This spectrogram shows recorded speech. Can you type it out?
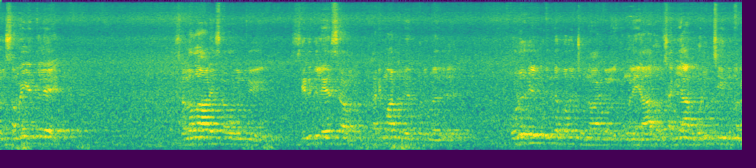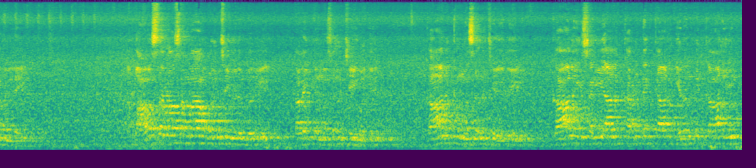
ஒரு சமயத்திலே செல்லதாரை அவர்களுக்கு சிறிது லேசம் பரிமாற்றம் ஏற்படுகிறது. பொழுதை முடிந்த போது சொன்னார்கள் உங்களை யாரும் சரியாக ஒளி செய்து வரவில்லை. அப்போ அவசர அவசரமாக ஒளி செய்வது தலைக்கு மசகு செய்வது காலுக்கு மசகு செய்வது காலை சரியாக கரண்டைக்கால் இரண்டு காலையும்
